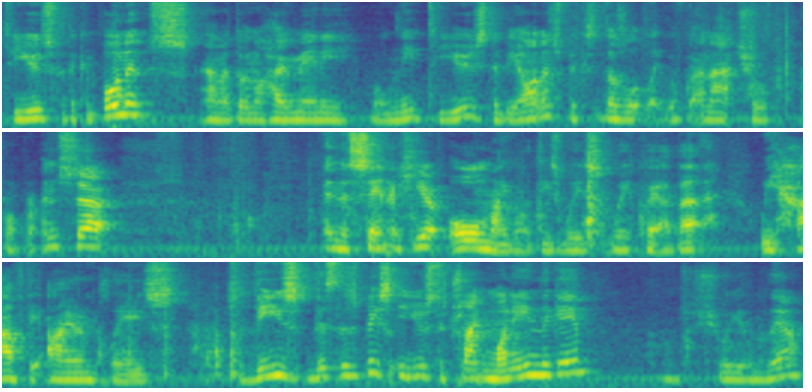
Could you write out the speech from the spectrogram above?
to use for the components. Um, I don't know how many we'll need to use to be honest because it does look like we've got an actual proper insert. In the centre here, oh my god, these weigh, weigh quite a bit. We have the iron clays. So these, this, this is basically used to track money in the game. I'll just show you them there.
